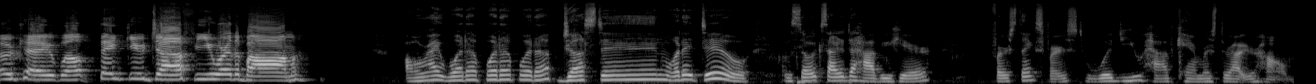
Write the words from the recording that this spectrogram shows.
okay, well, thank you, Jeff. You are the bomb. All right, what up, what up, what up, Justin? What it do? I'm so excited to have you here. First things first, would you have cameras throughout your home?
